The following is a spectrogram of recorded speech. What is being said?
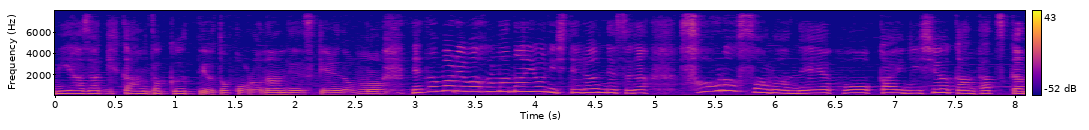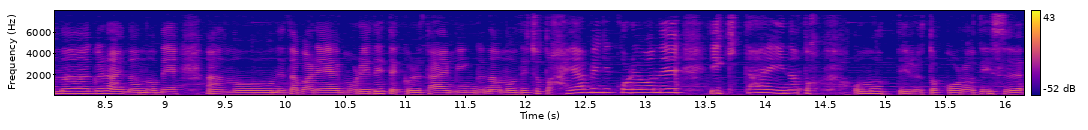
宮崎監督っていうところなんですけれどもネタバレは踏まないようにしてるんですがそろそろね公開2週間経つかなぐらいなのであのネタバレ漏れ出てくるタイミングなのでちょっと早めにこれはね行きたいなと思ってるところです、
